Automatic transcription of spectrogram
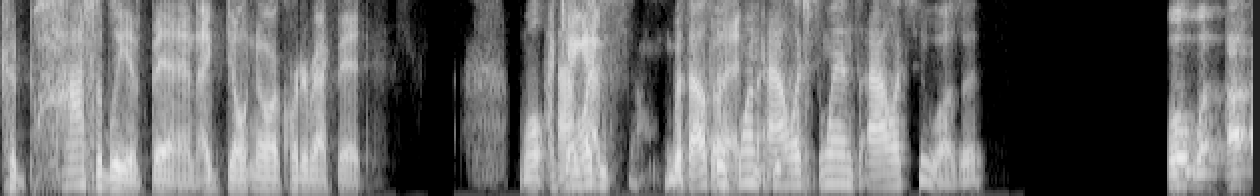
could possibly have been. I don't know a quarterback that. Well, I Alex, without Go this ahead. one, Alex wins. Alex, who was it? Well, what, uh,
